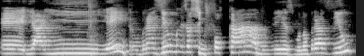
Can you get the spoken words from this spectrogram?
É, e aí entra o Brasil, mas assim, focado mesmo no Brasil.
